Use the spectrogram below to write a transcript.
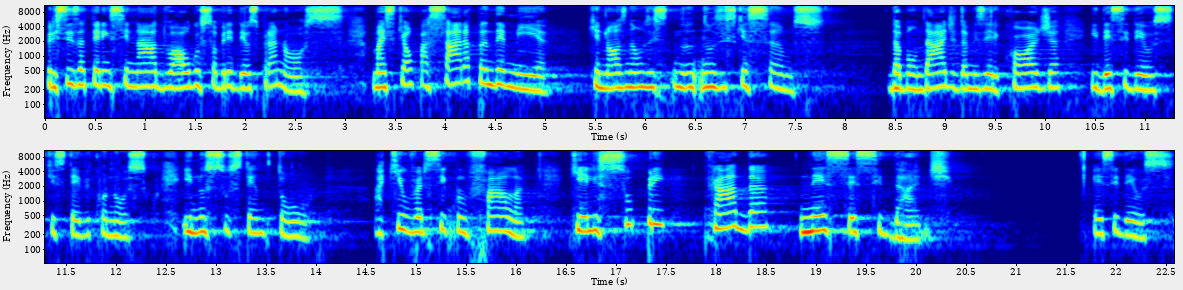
precisa ter ensinado algo sobre Deus para nós, mas que ao passar a pandemia, que nós não nos esqueçamos da bondade, da misericórdia e desse Deus que esteve conosco e nos sustentou. Aqui o versículo fala que ele supre cada necessidade. Esse Deus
